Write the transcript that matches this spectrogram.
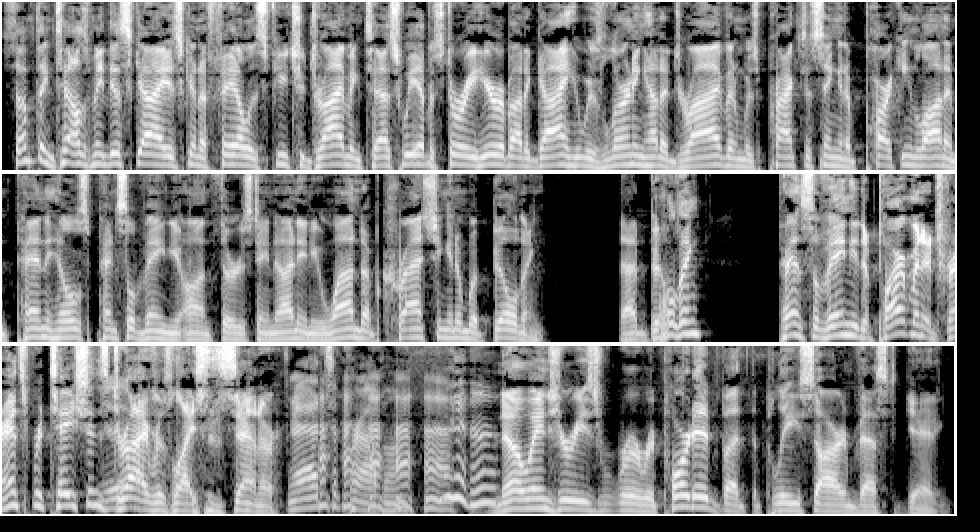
Something tells me this guy is going to fail his future driving test. We have a story here about a guy who was learning how to drive and was practicing in a parking lot in Penn Hills, Pennsylvania on Thursday night, and he wound up crashing into a building. That building? Pennsylvania Department of Transportation's Driver's License Center. That's a problem. No injuries were reported, but the police are investigating.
